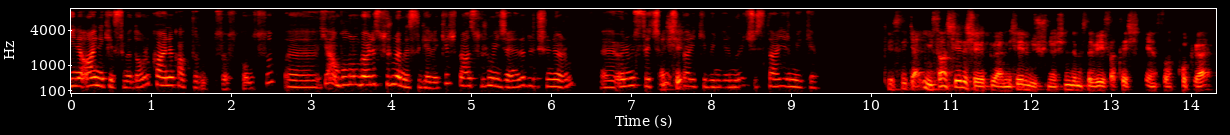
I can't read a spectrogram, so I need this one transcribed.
yine aynı kesime doğru kaynak aktarımı söz konusu. E, yani bunun böyle sürmemesi gerekir. Ben sürmeyeceğini de düşünüyorum. E, önümüz seçim şey- ister 2023 ister 22. Kesinlikle. Yani insan şey de şey yapıyor yani şey de düşünüyor. Şimdi mesela Veys Ateş en son popüler.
